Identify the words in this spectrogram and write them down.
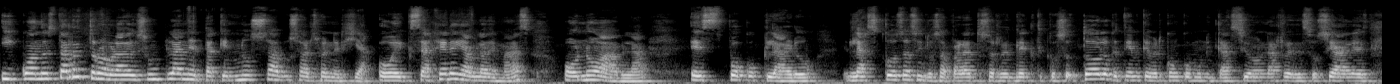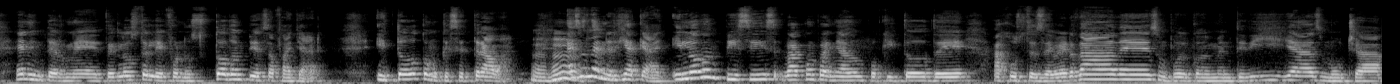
Y cuando está retrógrado es un planeta que no sabe usar su energía, o exagera y habla de más, o no habla, es poco claro, las cosas y los aparatos eléctricos, todo lo que tiene que ver con comunicación, las redes sociales, el internet, los teléfonos, todo empieza a fallar. Y todo como que se traba. Esa es la energía que hay. Y luego en Pisces va acompañado un poquito de ajustes de verdades, un poco de mentirillas, mucha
